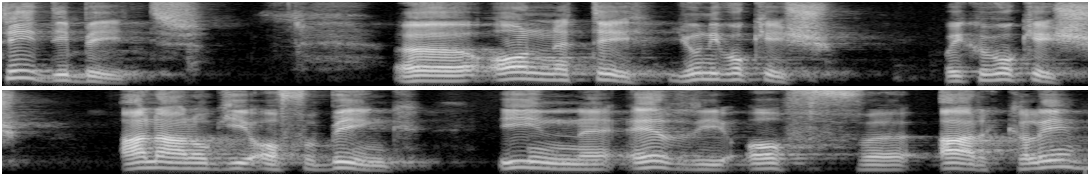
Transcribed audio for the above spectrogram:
the debate uh, on the univocation, equivocation, analogy of being in area of uh, Harclay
